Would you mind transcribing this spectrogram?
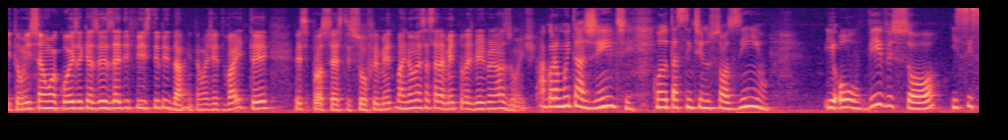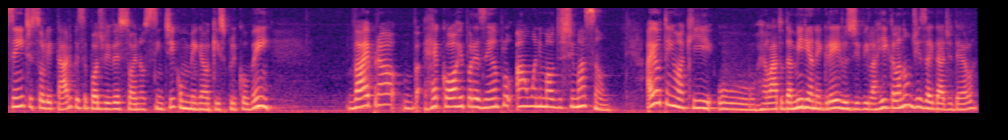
Então isso é uma coisa que às vezes é difícil de lidar. Então a gente vai ter esse processo de sofrimento, mas não necessariamente pelas mesmas razões. Agora muita gente, quando está se sentindo sozinho e ou vive só e se sente solitário, porque você pode viver só e não se sentir, como o Miguel aqui explicou bem, vai para recorre, por exemplo, a um animal de estimação. Aí eu tenho aqui o relato da Miriam Negreiros de Vila Rica, ela não diz a idade dela,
